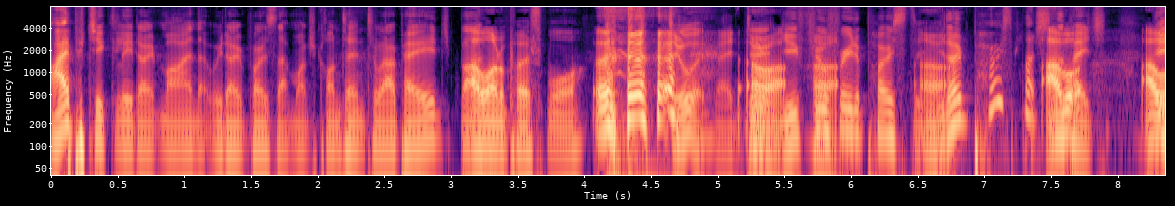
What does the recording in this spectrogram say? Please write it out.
I particularly don't mind that we don't post that much content to our page, but I want to post more. do it, mate. Do All it. You feel right. free to post it. All You don't post much to I the will- page. I There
